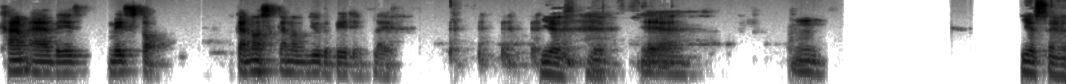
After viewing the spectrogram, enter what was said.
come and they make stop. Cannot cannot do the bidding like yes yes yeah. Mm. yes sir.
